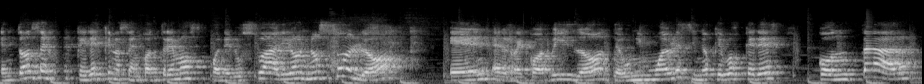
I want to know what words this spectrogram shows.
entonces querés que nos encontremos con el usuario no solo en el recorrido de un inmueble, sino que vos querés contar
